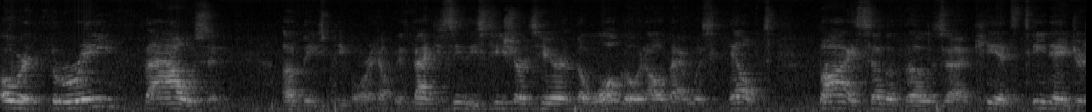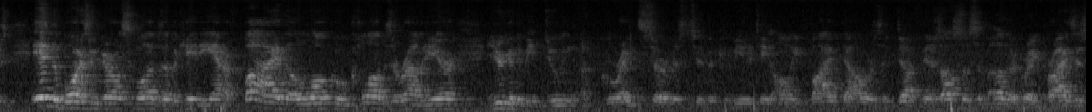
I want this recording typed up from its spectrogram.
over 3,000 of these people are helped. In fact, you see these T-shirts here. The logo and all that was some of those uh, kids, teenagers, in the Boys and Girls Clubs of Acadiana. Five local clubs around here. You're going to be doing a great service to the community. Only $5 a duck. There's also some other great prizes.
